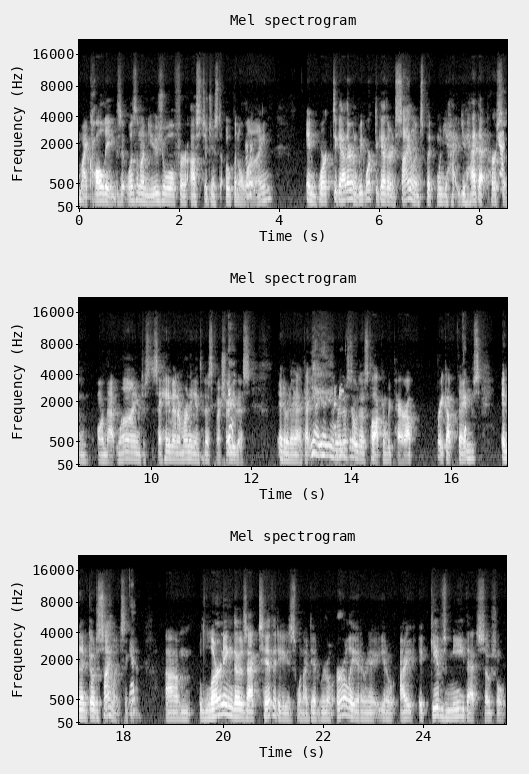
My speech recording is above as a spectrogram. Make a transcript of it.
my colleagues, it wasn't unusual for us to just open a line and work together, and we'd work together in silence. But when you had you had that person yeah. on that line, just to say, "Hey, man, I'm running into this. Can I show yeah. you this?" And every day I got, "Yeah, yeah, yeah." Man, let's, let's talk, and we'd pair up, break up things, yeah. and then go to silence again. Um, learning those activities when I did real early, you know, I it gives me that social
